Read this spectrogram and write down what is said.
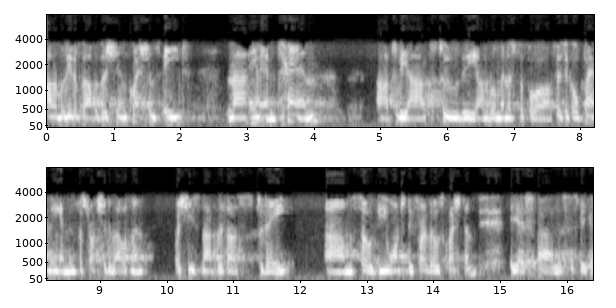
Honorable Leader of the Opposition, questions 8, 9, and 10 are to be asked to the Honorable Minister for Physical Planning and Infrastructure Development, but she's not with us today. Um, so do you want to defer those questions? Yes, uh, Mr. Speaker,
